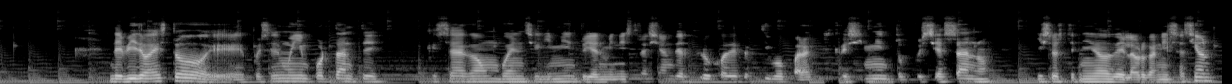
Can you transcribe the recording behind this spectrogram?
Debido a esto, eh, pues es muy importante que se haga un buen seguimiento y administración del flujo de efectivo para que el crecimiento pues, sea sano y sostenido de la organización.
